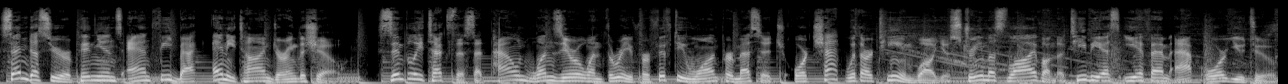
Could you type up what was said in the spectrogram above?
Send us your opinions and feedback anytime during the show. Simply text us at pound 1013 for 51 per message or chat with our team while you stream us live on the TBS EFM app or YouTube.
